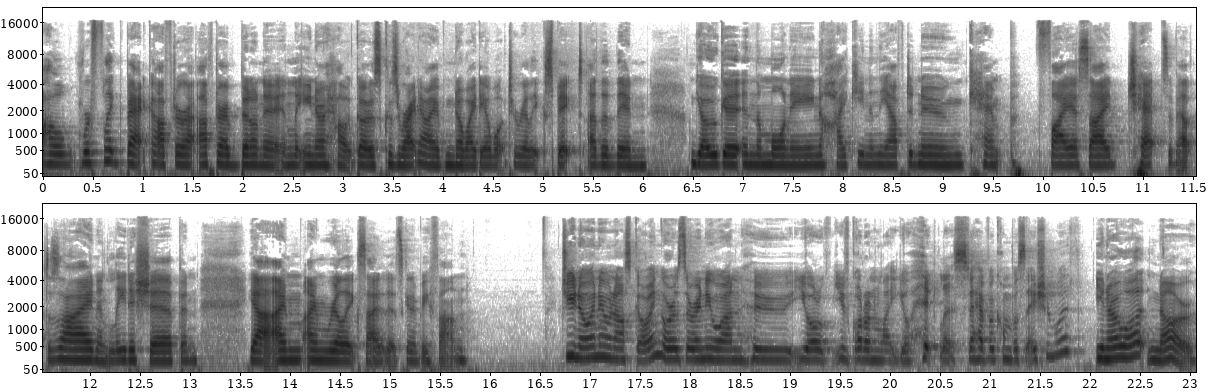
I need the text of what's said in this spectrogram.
I'll reflect back after after I've been on it and let you know how it goes because right now I have no idea what to really expect other than yoga in the morning, hiking in the afternoon, camp fireside chats about design and leadership and yeah, I'm I'm really excited. It's going to be fun. Do you know anyone else going, or is there anyone who you're you've got on like your hit list to have a conversation with? You know what? No.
